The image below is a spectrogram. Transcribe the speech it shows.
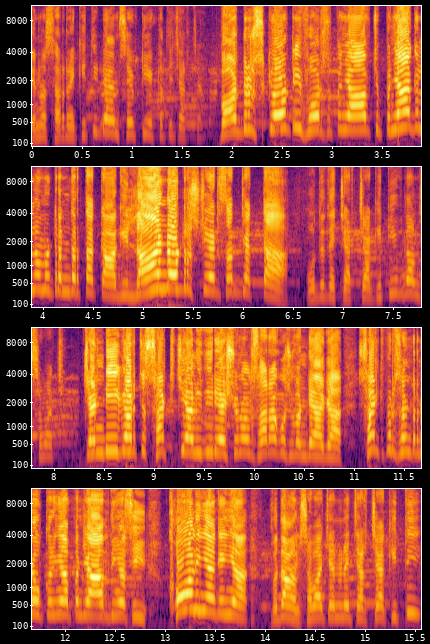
ਇਹਨਾਂ ਸਰ ਨੇ ਕੀਤੀ ਡੈਮ ਸੇਫਟੀ ਐਕਟ ਤੇ ਚਰਚਾ। ਬਾਰਡਰ ਸਿਕਿਉਰਿਟੀ ਫੋਰਸ ਪੰਜਾਬ 'ਚ 50 ਕਿਲੋਮੀਟਰ ਅੰਦਰ ਤੱਕ ਆ ਗਈ। ਲਾ ਐਂਡ ਆਰਡਰ ਸਟੇਟ ਸਬਜੈਕਟ ਆ। ਉਹਦੇ ਤੇ ਚਰਚਾ ਕੀਤੀ ਵਿਧਾਨ ਸਭਾ 'ਚ। ਚੰਡੀਗੜ੍ਹ 'ਚ 60 40 ਦੀ ਰੇਸ਼ੋ ਨਾਲ ਸਾਰਾ ਕੁਝ ਵੰਡਿਆ ਗਿਆ। 60% ਨੌਕਰੀਆਂ ਪੰਜਾਬ ਦੀਆਂ ਸੀ ਖੋਲੀਆਂ ਗਈਆਂ। ਵਿਧਾਨ ਸਭਾ 'ਚ ਇਹਨਾਂ ਨੇ ਚਰਚਾ ਕੀਤੀ।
